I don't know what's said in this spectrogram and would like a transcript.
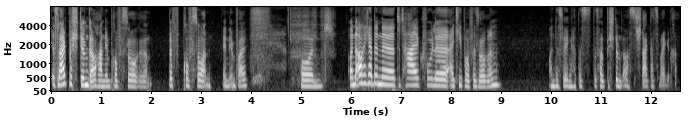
es lag bestimmt auch an den Professoren, Professoren in dem Fall. Und, und auch ich hatte eine total coole IT-Professorin. Und deswegen hat das, das hat bestimmt auch stark dazu beigetragen.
